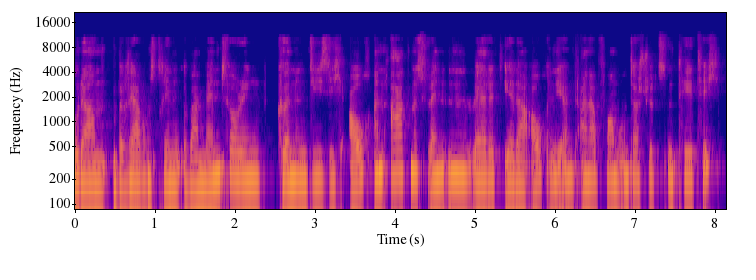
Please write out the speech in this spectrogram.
oder Bewerbungstraining über Mentoring, können die sich auch an Agnes wenden? Werdet ihr da auch in irgendeiner Form unterstützend tätig?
